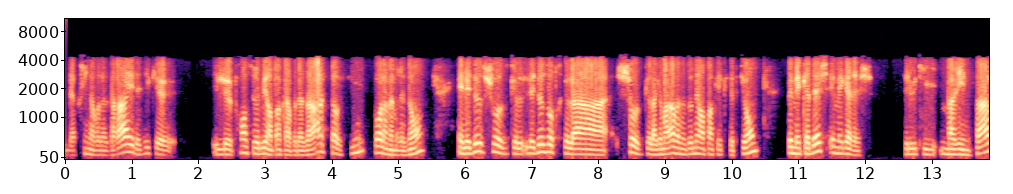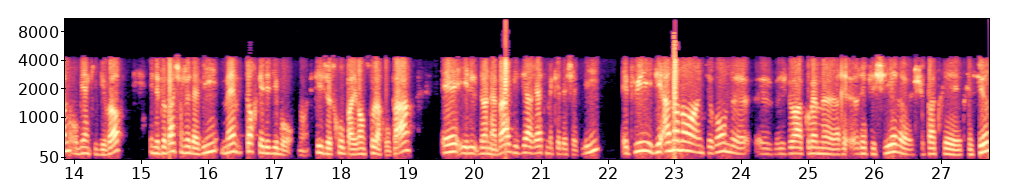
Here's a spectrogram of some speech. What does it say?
il a pris une Avodazara. Il a dit que il le prend sur lui en tant qu'Avodazara. Ça aussi, pour la même raison. Et les deux choses que, les deux autres que la chose que la Gemara va nous donner en tant qu'exception, c'est Mekadesh et Megaresh. Celui qui marie une femme ou bien qui divorce, il ne peut pas changer d'avis, même torque et des Donc, si je trouve par exemple sous la coupa, et il donne la bague, il dit arrête Mekadesh et et puis il dit ah non non une seconde, euh, je dois quand même euh, réfléchir, euh, je suis pas très très sûr,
